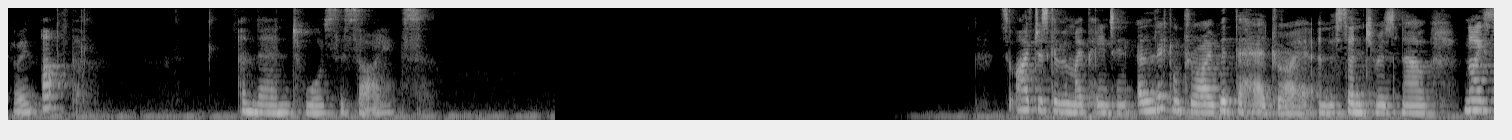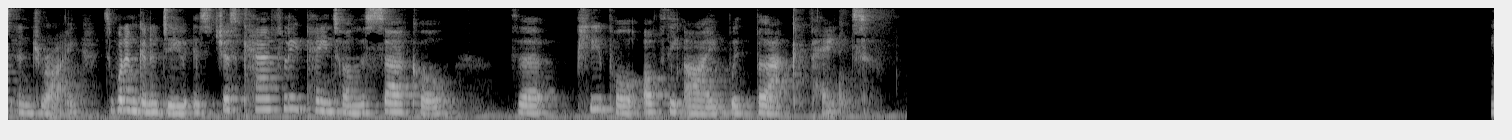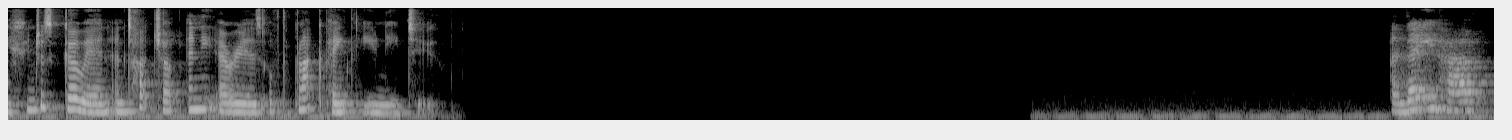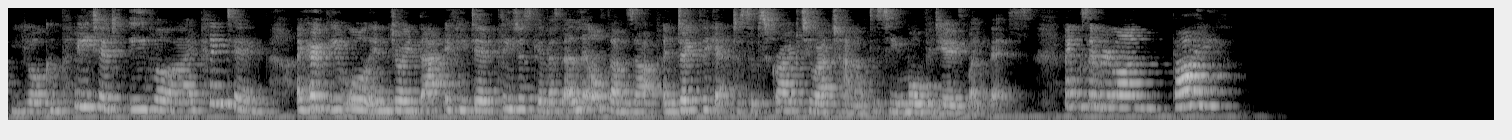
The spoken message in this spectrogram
going up and then towards the sides. So I've just given my painting a little dry with the hair dryer and the centre is now nice and dry. So what I'm going to do is just carefully paint on the circle, the pupil of the eye with black paint. You can just go in and touch up any areas of the black paint that you need to. And there you have your completed evil eye painting. I hope you all enjoyed that. If you did, please just give us a little thumbs up and don't forget to subscribe to our channel to see more videos like this. Thanks everyone, bye!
